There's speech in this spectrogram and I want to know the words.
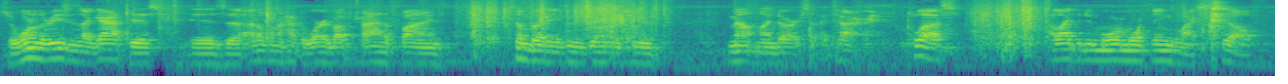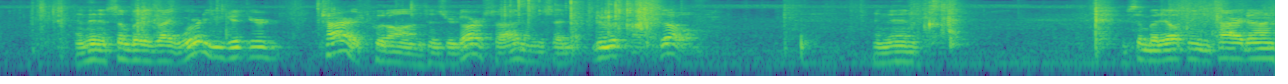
So one of the reasons I got this is uh, I don't want to have to worry about trying to find somebody who's going to mount my dark side tire. Plus, I like to do more and more things myself. And then if somebody's like, where do you get your tires put on since you're dark side? I'm just said, do it myself. And then if somebody else needs a tire done,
